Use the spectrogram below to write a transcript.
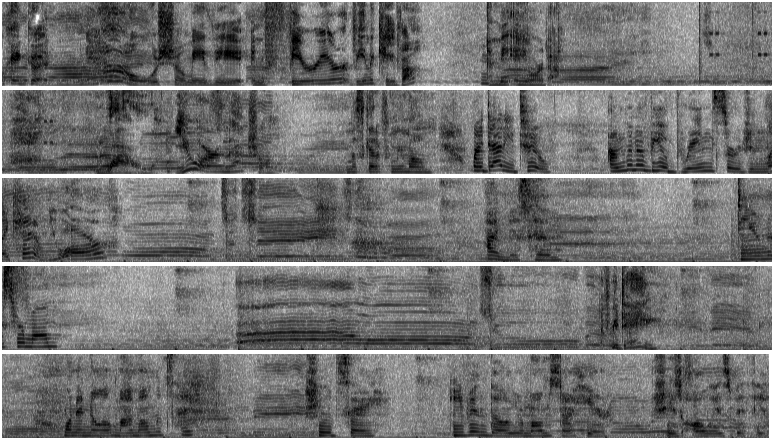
Okay, good. Now show me the inferior vena cava and the mm-hmm. aorta. Wow, you are a natural. You must get it from your mom. My daddy, too. I'm gonna be a brain surgeon like him. You are? I miss him. Do you miss your mom? Every day. Want to know what my mom would say? She would say, even though your mom's not here, she's always with you.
